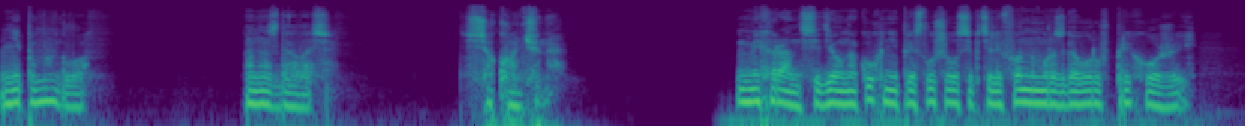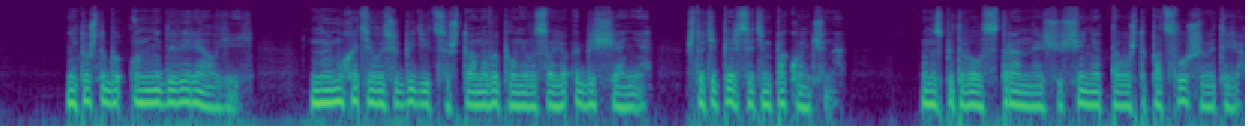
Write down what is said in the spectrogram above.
Не помогло. Она сдалась. Все кончено. Мехран сидел на кухне и прислушивался к телефонному разговору в прихожей. Не то чтобы он не доверял ей, но ему хотелось убедиться, что она выполнила свое обещание — что теперь с этим покончено. Он испытывал странное ощущение от того, что подслушивает ее.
